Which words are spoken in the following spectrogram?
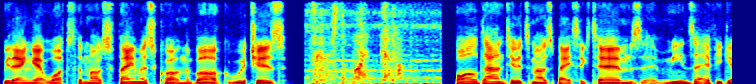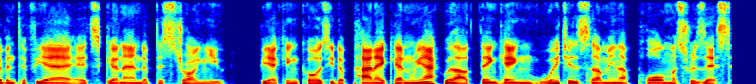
We then get what's the most famous quote in the book, which is the mic. Boiled down to its most basic terms, it means that if you give in to fear, it's gonna end up destroying you. Fear can cause you to panic and react without thinking, which is something that Paul must resist.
